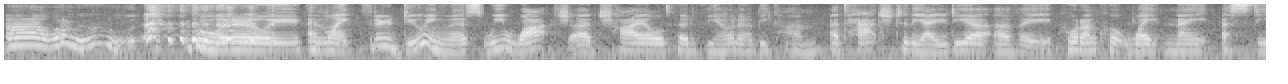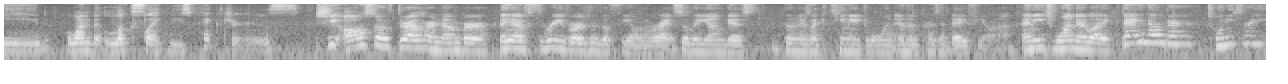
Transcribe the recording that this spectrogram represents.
Ah, what a mood. Literally. And like through doing this, we watch a childhood Fiona become attached to the idea of a quote unquote white knight, a steed, one that looks like these pictures. She also, throughout her number, they have three versions of Fiona, right? So the youngest, then there's like a teenage one, and then present day Fiona. And each one, they're like, day number 23,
